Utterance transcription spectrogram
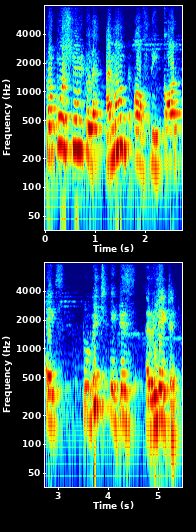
proportional to the amount of the cortex to which it is related.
